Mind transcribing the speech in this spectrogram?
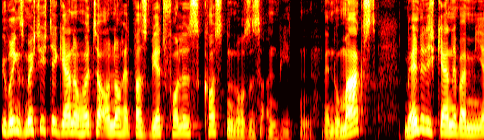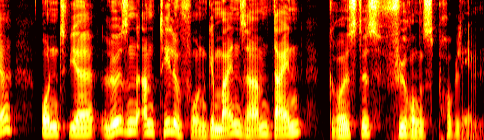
Übrigens möchte ich dir gerne heute auch noch etwas Wertvolles, Kostenloses anbieten. Wenn du magst, melde dich gerne bei mir und wir lösen am Telefon gemeinsam dein größtes Führungsproblem.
